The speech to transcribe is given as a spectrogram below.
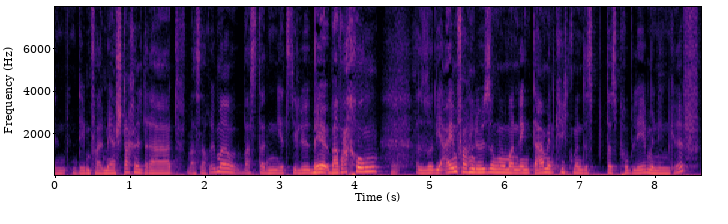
in, in, dem Fall mehr Stacheldraht, was auch immer, was dann jetzt die Lösung, mehr Überwachung, ja. also so die einfachen Lösungen, wo man denkt, damit kriegt man das, das Problem in den Griff.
